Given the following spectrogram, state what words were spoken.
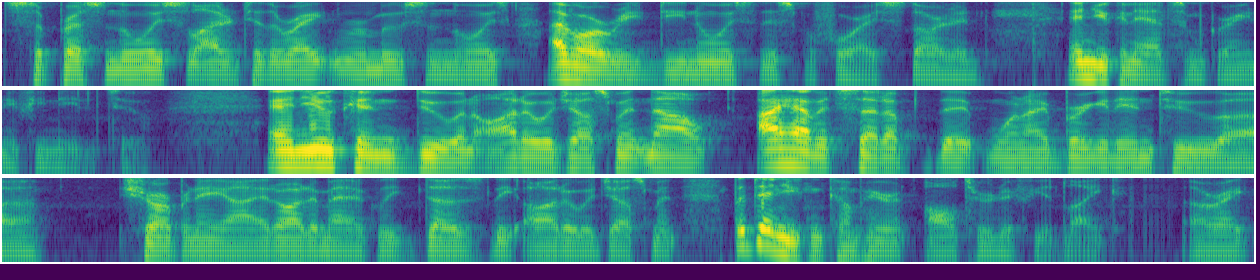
suppress noise slider to the right and remove some noise. I've already denoised this before I started and you can add some grain if you needed to. And you can do an auto adjustment. Now I have it set up that when I bring it into uh, Sharpen AI, it automatically does the auto adjustment. But then you can come here and alter it if you'd like. All right.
